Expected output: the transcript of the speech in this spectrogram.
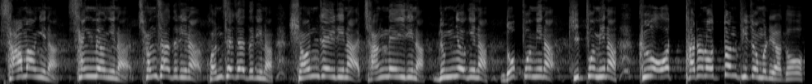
사망이나 생명이나 천사들이나 권세자들이나 현재일이나 장래일이나 능력이나 높음이나 기품이나 그 어, 다른 어떤 피조물이라도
